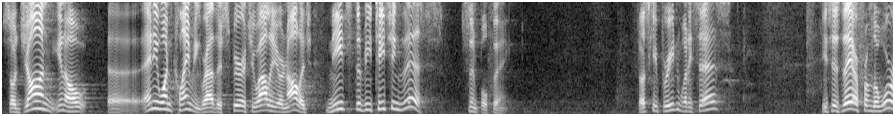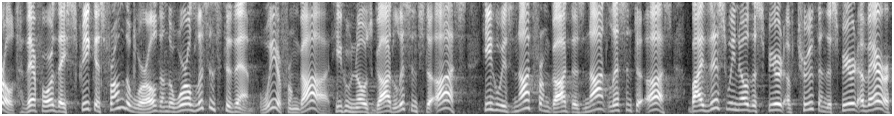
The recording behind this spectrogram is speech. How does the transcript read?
So John, you know, uh, anyone claiming rather spirituality or knowledge needs to be teaching this simple thing. Let's keep reading what he says. He says, they are from the world, therefore they speak as from the world and the world listens to them. We are from God. He who knows God listens to us. He who is not from God does not listen to us. By this we know the spirit of truth and the spirit of error.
